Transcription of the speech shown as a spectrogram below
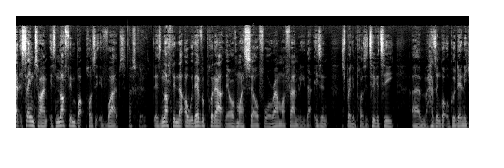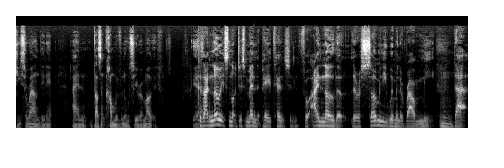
At the same time, it's nothing but positive vibes. That's good. There's nothing that I would ever put out there of myself or around my family that isn't spreading positivity, um, hasn't got a good energy surrounding it, and doesn't come with an ulterior motive. because I know it's not just men that pay attention. For I know that there are so many women around me Mm. that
